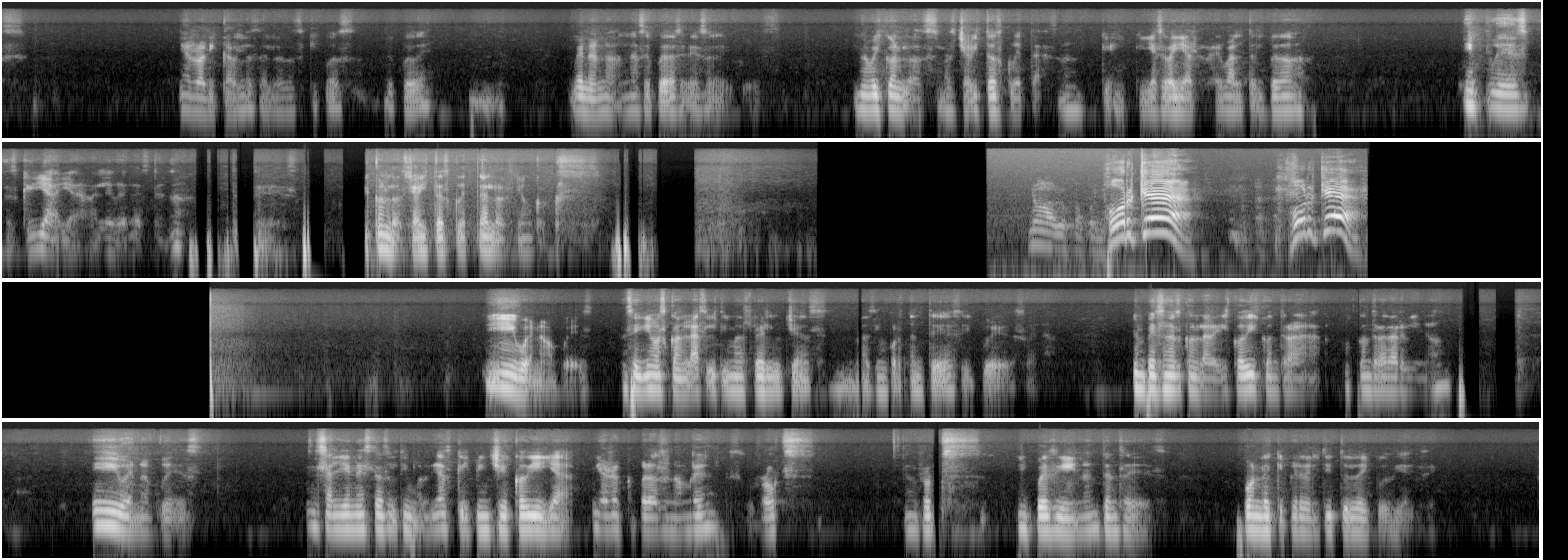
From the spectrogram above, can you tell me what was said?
erradicarlos a los dos equipos. ¿Se puede? Bueno, no, no se puede hacer eso. Pues, me voy con los, los chavitos cuetas, ¿no? que, ya se vaya a rebalto el pedo. Y pues, pues que ya, ya, vale, verdad, esto, ¿no? con los Shaitas contra los Jungkooks. No hablo japonés. ¿Por qué? ¿Por qué? Y bueno, pues seguimos con las últimas tres luchas más importantes y pues bueno, empezamos con la del Cody contra, contra Darby, ¿no? Y bueno, pues salí en estos últimos días que el pinche Cody ya, ya recuperó su nombre, Rhodes. Rhodes. Y pues sí, ¿no? Entonces, ponle que pierde el título y pues ya dice.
